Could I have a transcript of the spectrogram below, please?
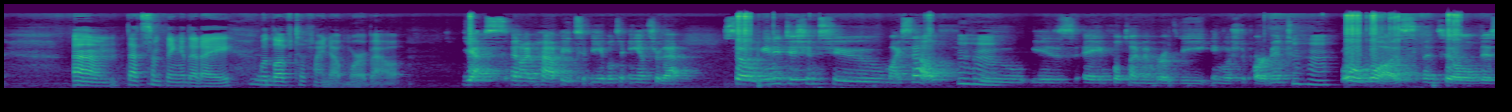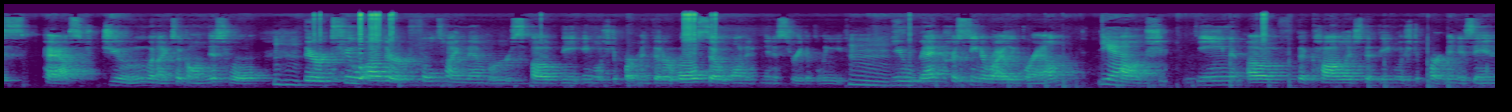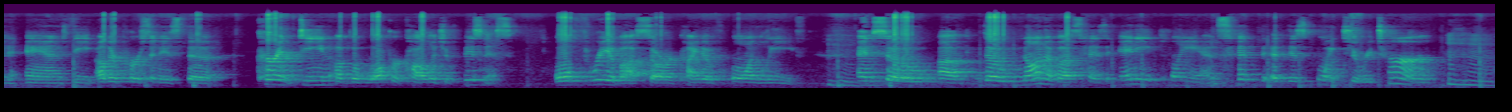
Um, that's something that I would love to find out more about. Yes, and I'm happy to be able to answer that. So, in addition to myself, mm-hmm. who is a full time member of the English department, mm-hmm. or was until this past June when I took on this role, mm-hmm. there are two other full time members of the English department that are also on administrative leave. Hmm. You met Christina Riley Brown. Yeah. Um, she's the dean of the college that the English department is in, and the other person is the current dean of the Walker College of Business. All three of us are kind of on leave. And so, uh, though none of us has any plans at, at this point to return,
